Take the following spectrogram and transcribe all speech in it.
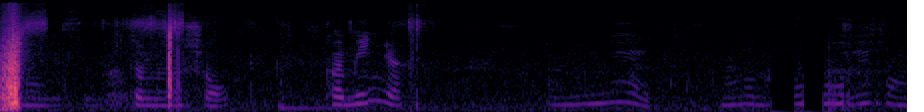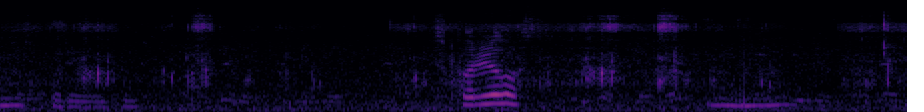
Надо сюди. Хто там знайшов? Каміння? А, Ні, в мене було железо, воно спарилось. Спарилось? Угу.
